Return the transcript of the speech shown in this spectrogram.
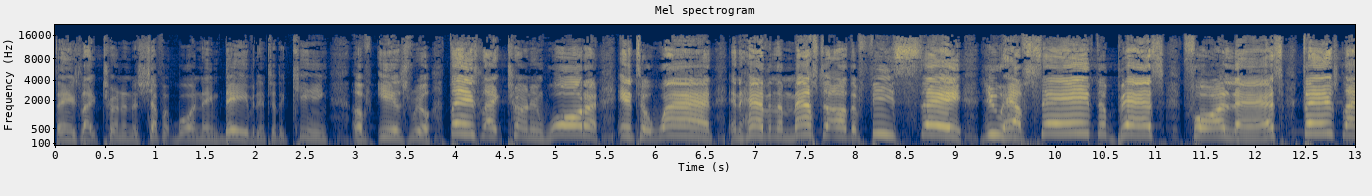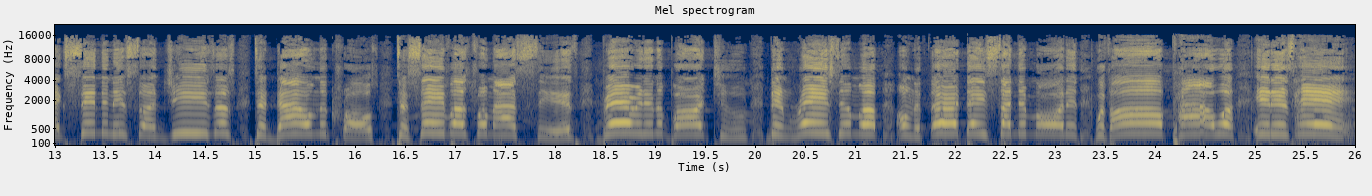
Things like turning a shepherd boy named David into the king of Israel. Things like turning water into wine and having the master of the feast say, You have saved the best for last. Things like sending his son Jesus to die on the cross to save us from our sins, buried in a barred tomb, then raised him up on the third day, Sunday morning, with all power in his hands.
